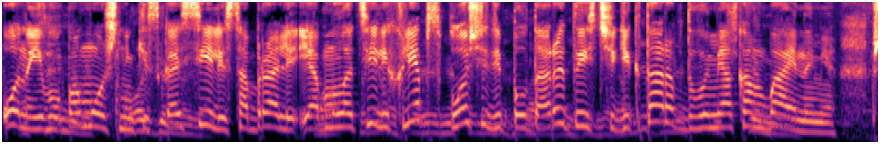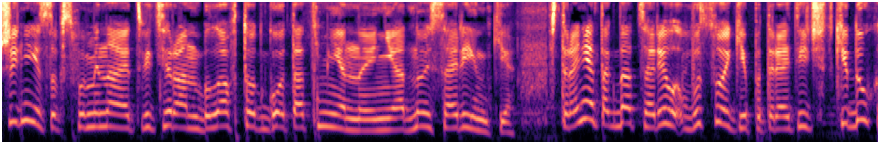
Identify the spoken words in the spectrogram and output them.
Он и его помощники скосили, собрали и обмолотили хлеб с площади полторы тысячи гектаров двумя комбайнами. Пшеница, вспоминает ветеран, была в тот год отменная, ни одной соринки. В стране тогда царил высокий патриотический дух,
